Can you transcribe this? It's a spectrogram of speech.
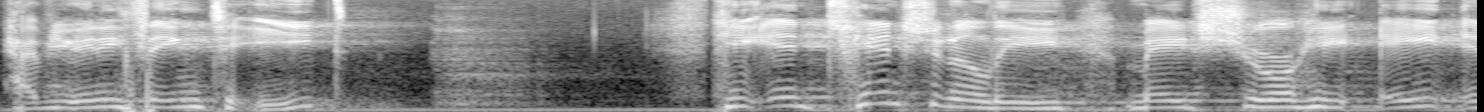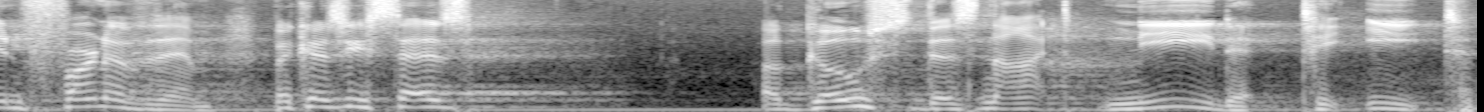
Have you anything to eat? He intentionally made sure he ate in front of them because he says, A ghost does not need to eat.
